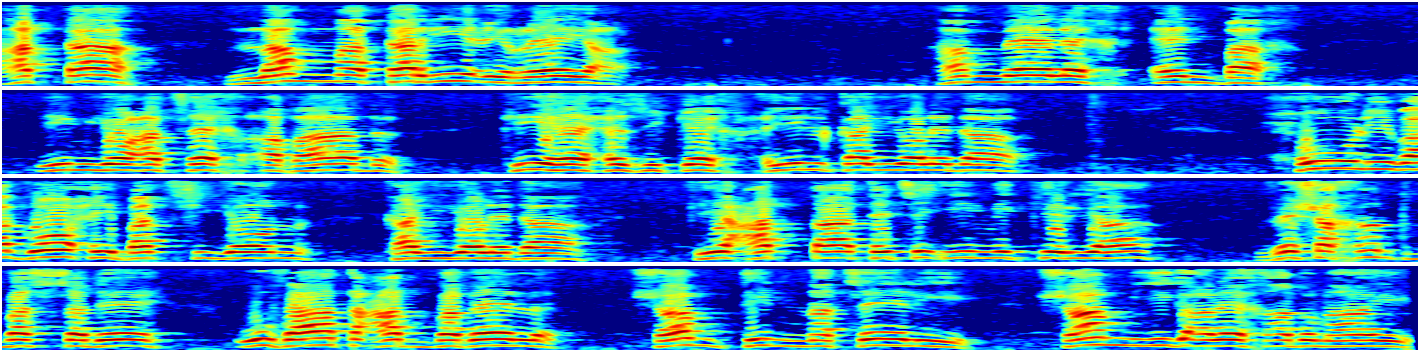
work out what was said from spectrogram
עתה למה תריעי רע? המלך אין בך, אם יועצך אבד, כי החזיקך חיל כיולדה. חולי וגוחי בציון כיולדה, כי עתה תצאי מקריה, ושכנת בשדה, ובאת עד בבל, שם תנצלי, שם יגאלך אדוני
